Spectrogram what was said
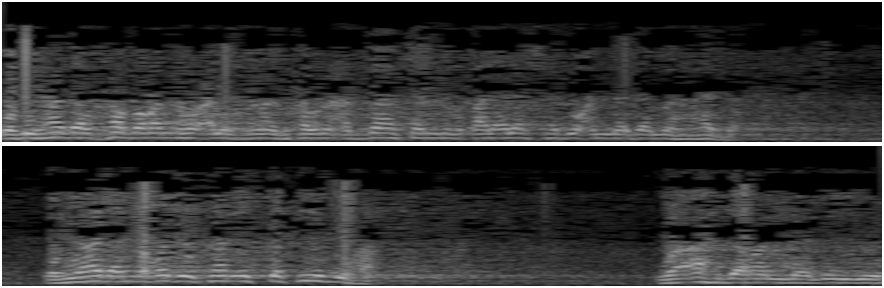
وفي هذا الخبر أنه عليه الصلاة والسلام عباس قال لا أشهد أن دمها هدر وفي هذا أن الرجل كان يستتيبها وأهدر النبي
